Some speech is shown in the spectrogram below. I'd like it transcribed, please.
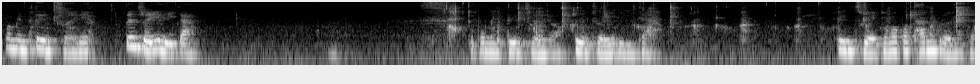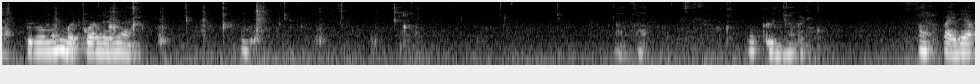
ว่ามันตื่นสวยเดียวตื่นสวยอีหลีจ้ะกระโปรงเป็นตื่นสวยดอกตื่นสวยดีจ้ะตื่นสวยจนว่าก็ทันไปเลยนะจ๊ะจนว่ามันเหมือนก่อนเลยเนี่ยเอาเอาก็ขึ้นแล้วไปเอาไปแล้ว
